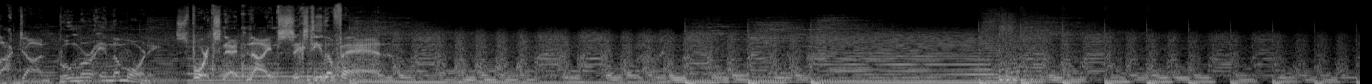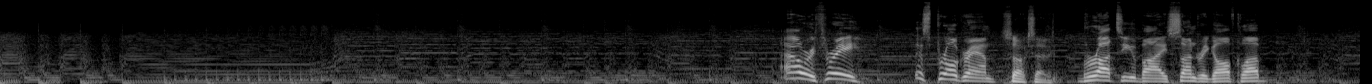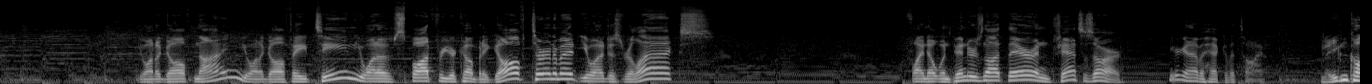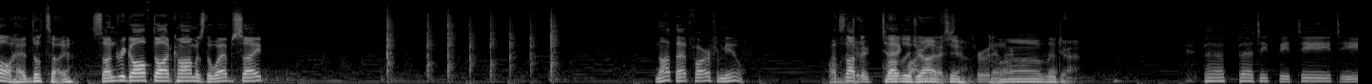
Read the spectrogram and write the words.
Locked on Boomer in the morning. Sportsnet 960 The Fan. Hour three. This program So excited. brought to you by Sundre Golf Club. You want to golf nine? You want to golf 18? You want a spot for your company golf tournament? You want to just relax? Find out when Pinder's not there, and chances are you're going to have a heck of a time. Yeah, you can call ahead, they'll tell you. SundreGolf.com is the website. Not that far from you. That's not their dri- Lovely tagline, drive, too. threw it in there. Lovely drive.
